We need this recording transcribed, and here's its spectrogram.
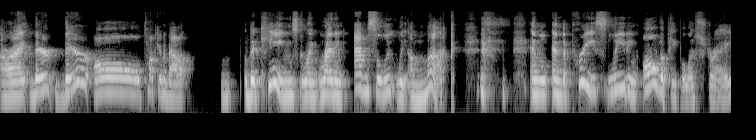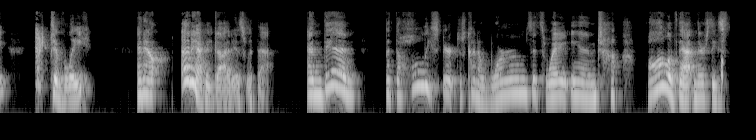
All right. They're they're all talking about the kings going running absolutely amuck and and the priests leading all the people astray actively and how unhappy God is with that. And then but the Holy Spirit just kind of worms its way into all of that and there's these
